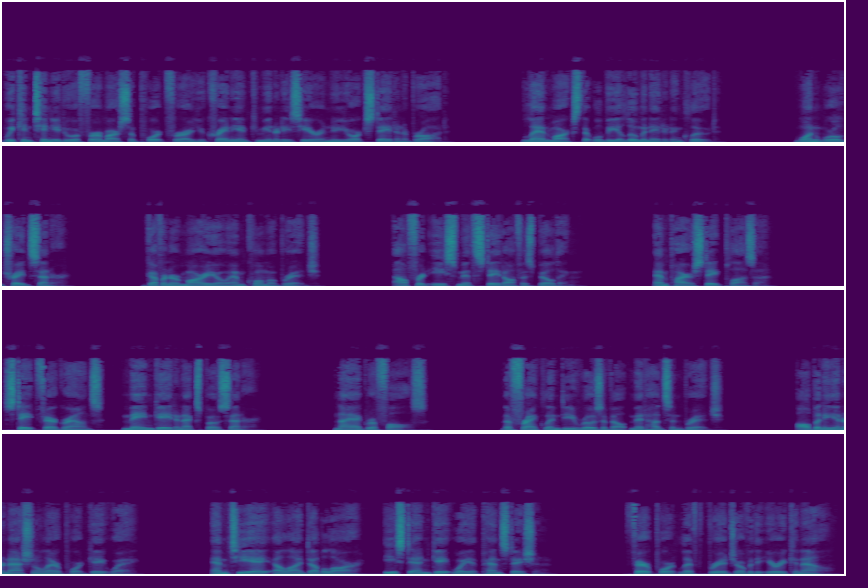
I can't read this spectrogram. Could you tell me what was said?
We continue to affirm our support for our Ukrainian communities here in New York State and abroad. Landmarks that will be illuminated include One World Trade Center, Governor Mario M. Cuomo Bridge, Alfred E. Smith State Office Building, Empire State Plaza, State Fairgrounds, Main Gate and Expo Center, Niagara Falls, the Franklin D. Roosevelt Mid Hudson Bridge, Albany International Airport Gateway, MTA LIRR, East End Gateway at Penn Station. Fairport Lift Bridge over the Erie Canal.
